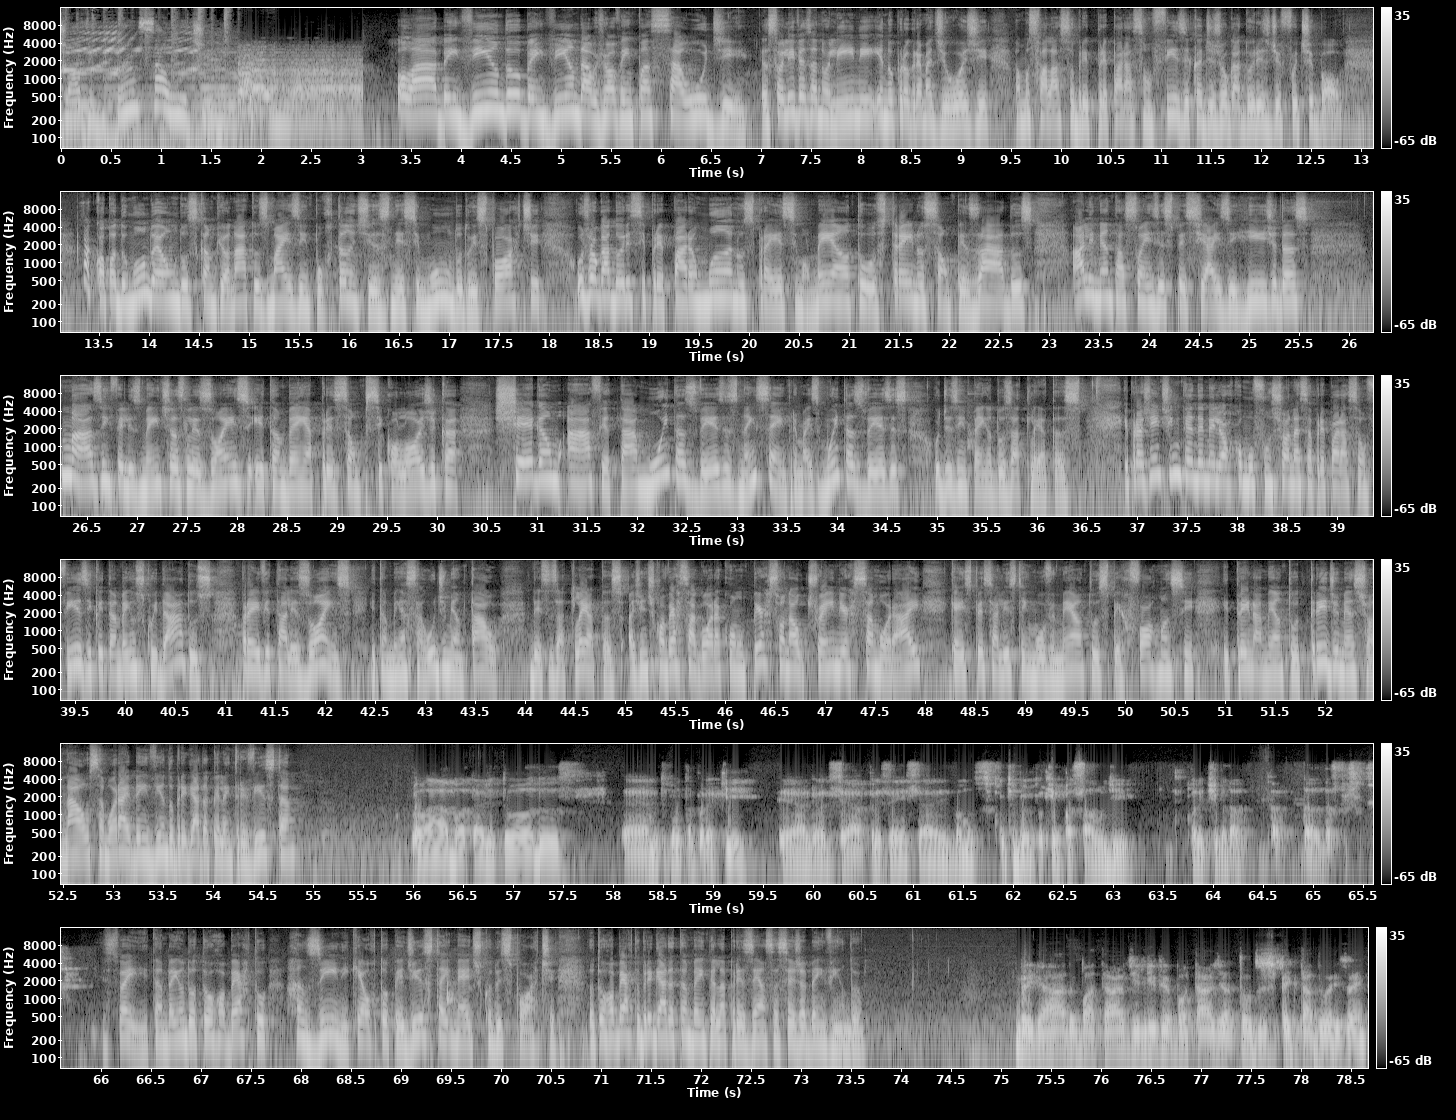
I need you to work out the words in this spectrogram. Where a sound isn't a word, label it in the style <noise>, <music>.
Jovem Pan Saúde. Olá, bem-vindo, bem-vinda ao Jovem Pan Saúde. Eu sou Lívia Zanolini e no programa de hoje vamos falar sobre preparação física de jogadores de futebol. A Copa do Mundo é um dos campeonatos mais importantes nesse mundo do esporte. Os jogadores se preparam anos para esse momento, os treinos são pesados, alimentações especiais e rígidas. Mas, infelizmente, as lesões e também a pressão psicológica chegam a afetar muitas vezes, nem sempre, mas muitas vezes, o desempenho dos atletas. E para a gente entender melhor como funciona essa preparação física e também os cuidados para evitar lesões e também a saúde mental desses atletas, a gente conversa agora com o personal trainer Samurai, que é especialista em movimentos, performance e treinamento tridimensional. Samurai, bem-vindo, obrigada pela entrevista. Olá, boa tarde a todos. É muito bom estar por aqui. É, agradecer a presença e vamos contribuir um pouquinho para a saúde coletiva da, da, das pessoas. Isso aí. E também o Dr. Roberto Ranzini, que é ortopedista e médico do esporte. Doutor Roberto, obrigada também pela presença. Seja bem-vindo. Obrigado. Boa tarde, Lívia. Boa tarde a todos os espectadores aí.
